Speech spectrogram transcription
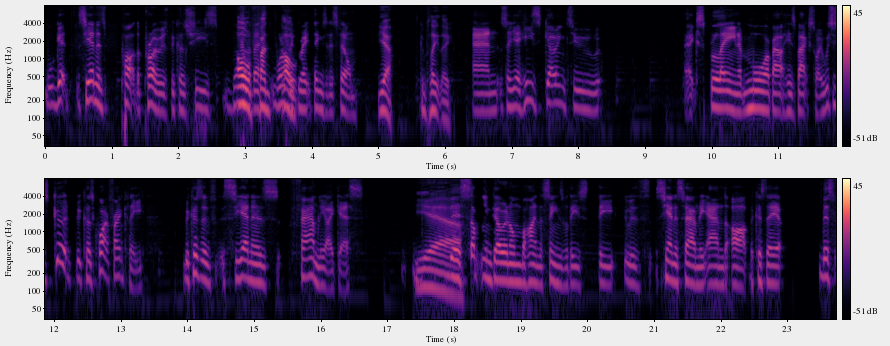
We'll get Sienna's part of the pros because she's one Oh, of the best, fan- one of the oh. great things in this film. Yeah, completely. And so yeah, he's going to explain more about his backstory, which is good because quite frankly, because of Sienna's family, I guess, Yeah. there's something going on behind the scenes with these the with Sienna's family and art because they this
